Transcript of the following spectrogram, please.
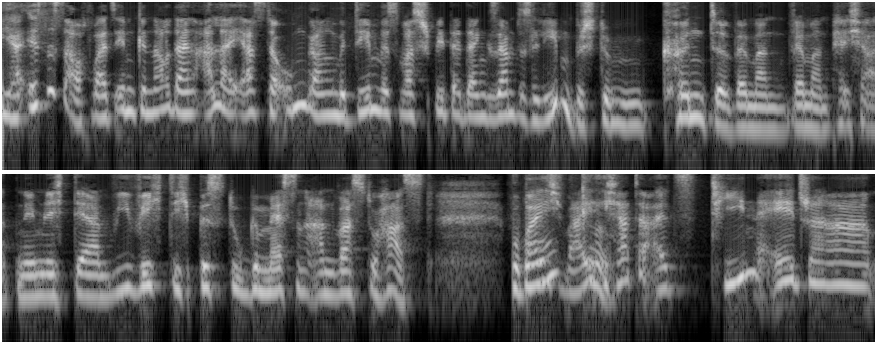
Ja, ist es auch, weil es eben genau dein allererster Umgang mit dem ist, was später dein gesamtes Leben bestimmen könnte, wenn man, wenn man Pech hat. Nämlich der, wie wichtig bist du gemessen an, was du hast. Wobei Mhm, ich weiß, genau. ich hatte als Teenager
